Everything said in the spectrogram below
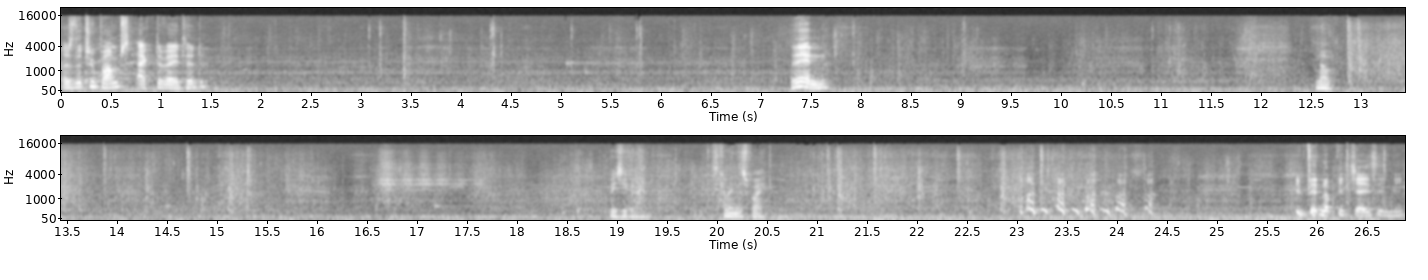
Those are the two pumps activated. Then... No. Where's he going? He's coming this way. Run, run, run, run, run. You better not be chasing me.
